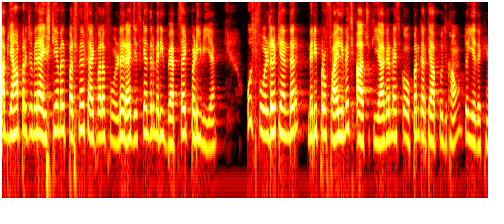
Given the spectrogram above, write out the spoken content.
अब यहाँ पर जो मेरा H T M L personal site वाला फोल्डर है, जिसके अंदर मेरी वेबसाइट पड़ी हुई है, उस फोल्डर के अंदर मेरी प्रोफ़ाइल इमेज आ चुकी है। अगर मैं इसको ओपन करके आपको दिखाऊँ तो ये देखें।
